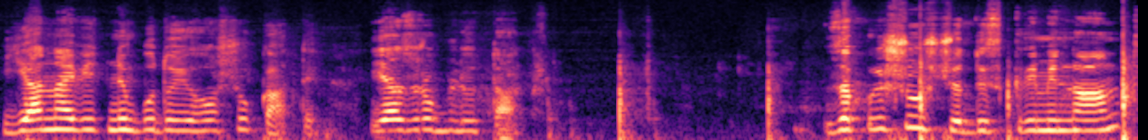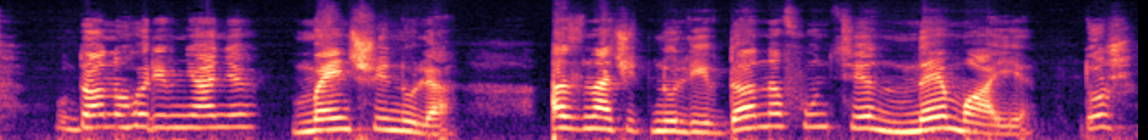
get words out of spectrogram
Я навіть не буду його шукати. Я зроблю так. Запишу, що дискримінант у даного рівняння менший нуля. А значить, нулів дана функція не має. Тож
